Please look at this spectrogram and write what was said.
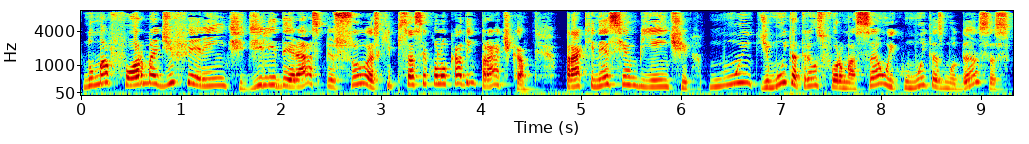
numa forma diferente de liderar as pessoas que precisa ser colocada em prática, para que nesse ambiente muito, de muita transformação e com muitas mudanças,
